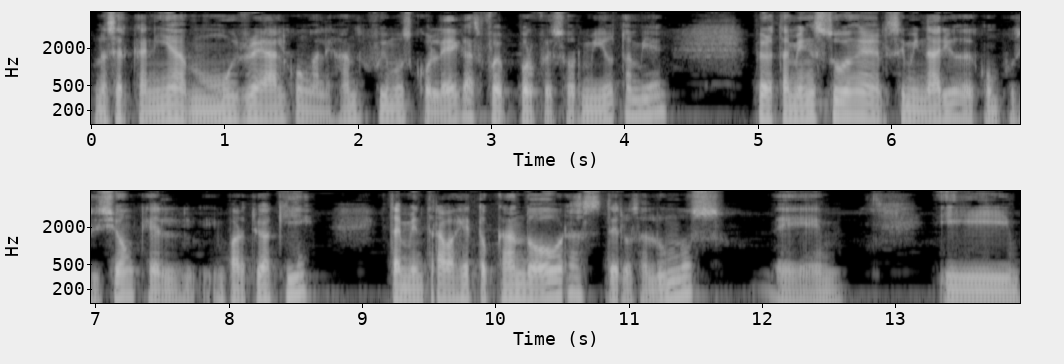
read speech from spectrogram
una cercanía muy real con Alejandro. Fuimos colegas, fue profesor mío también pero también estuve en el seminario de composición que él impartió aquí. También trabajé tocando obras de los alumnos. Eh, y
